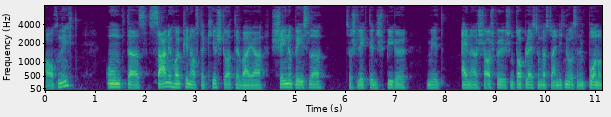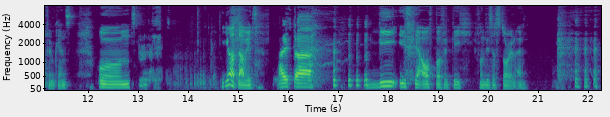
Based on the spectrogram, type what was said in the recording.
Auch nicht. Und das Sahnehäubchen auf der Kirschtorte war ja Shayna Baszler zerschlägt den Spiegel mit einer schauspielerischen Topleistung, was du eigentlich nur aus einem Pornofilm kennst. Und ja, David. Alter. wie ist der Aufbau für dich von dieser Storyline?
